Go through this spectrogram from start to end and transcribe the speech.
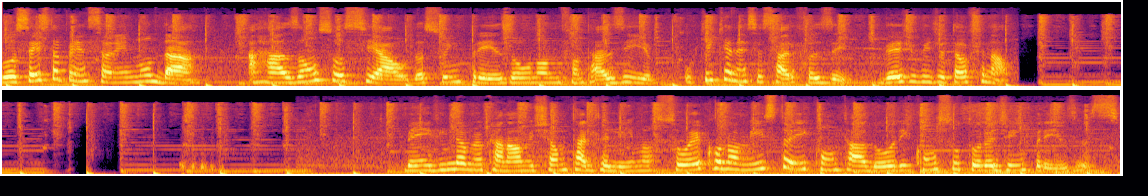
Você está pensando em mudar a razão social da sua empresa ou o nome fantasia? O que, é necessário fazer? Veja o vídeo até o final. Bem-vindo ao meu canal, me chamo Thalita Lima, sou economista e contadora e consultora de empresas.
